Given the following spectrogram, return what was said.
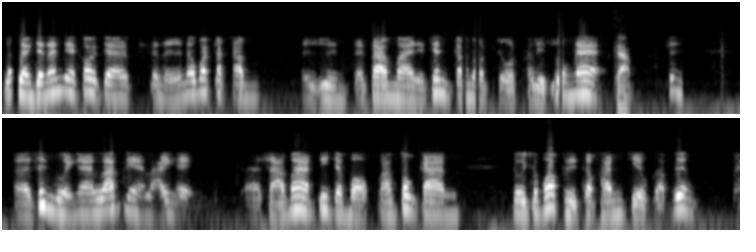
แล้วหลังจากนั้นเนี่ยก็จะเสนอนวัตกรรมอื่นๆแต่ตามมาอย่างเช่นกำหนดโจทย์ผลิตล่วงหน้าครับเอ่อซึ่งหน่วยงานรัฐเนี่ยหลายแห่งเอ่อสามารถที่จะบอกความต้องการ โดยเฉพาะผลิตภัณฑ์เกี่ยวกับเรื่องแพ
